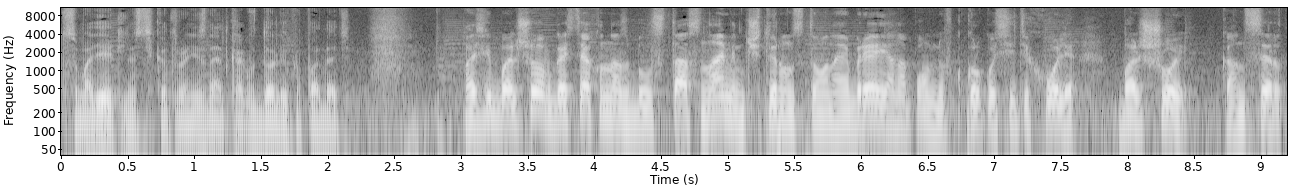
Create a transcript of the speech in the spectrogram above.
самодеятельности, которая не знает, как в долю попадать. Спасибо большое. В гостях у нас был Стас Намин. 14 ноября, я напомню, в Круку Сити Холле большой концерт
